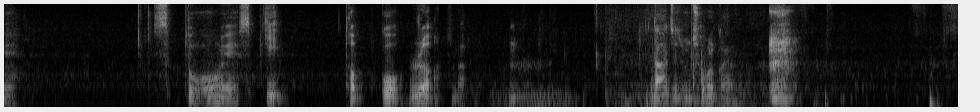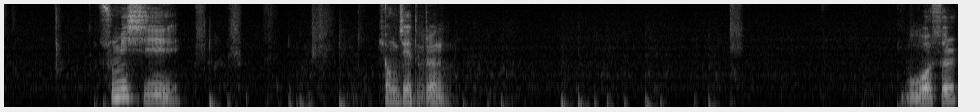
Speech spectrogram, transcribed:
예. 습도, 예, 습기, 덥고, 르, 음. 낮에 좀 쳐볼까요? 수미 씨 형제들은 무엇을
